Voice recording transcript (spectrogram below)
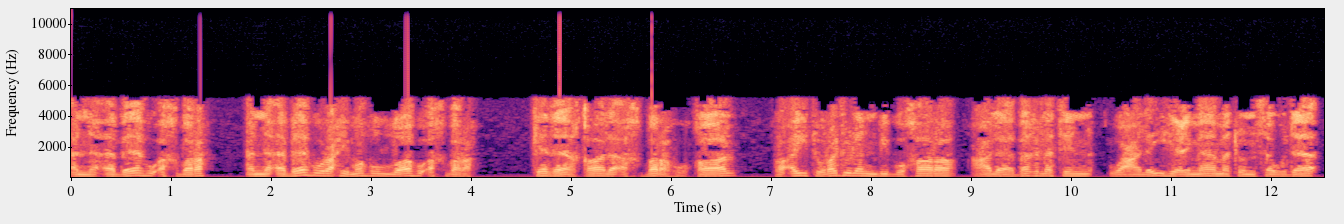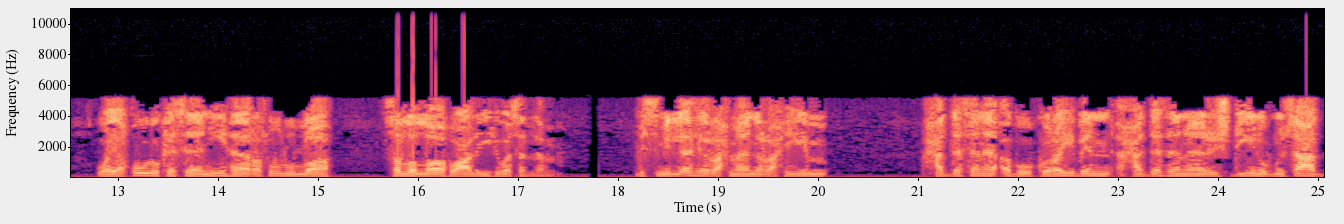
أن أباه أخبره أن أباه رحمه الله أخبره. كذا قال أخبره. قال رأيت رجلا ببخارى على بغلة وعليه عمامة سوداء ويقول كسانيها رسول الله صلى الله عليه وسلم. بسم الله الرحمن الرحيم. حدثنا أبو كريب حدثنا رشدين بن سعد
